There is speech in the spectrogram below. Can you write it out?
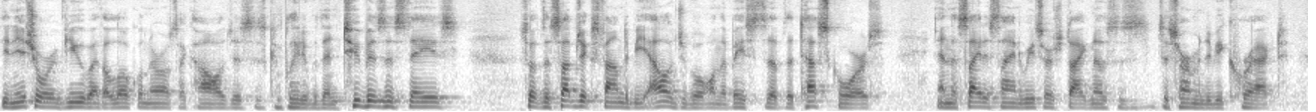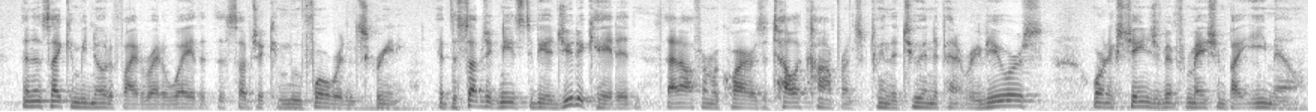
The initial review by the local neuropsychologist is completed within two business days, so if the subject is found to be eligible on the basis of the test scores, and the site-assigned research diagnosis is determined to be correct, then the site can be notified right away that the subject can move forward in screening. If the subject needs to be adjudicated, that often requires a teleconference between the two independent reviewers or an exchange of information by email.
